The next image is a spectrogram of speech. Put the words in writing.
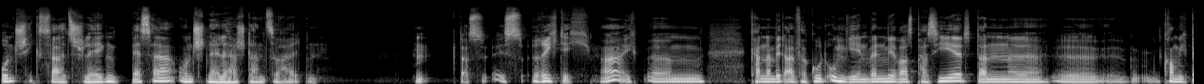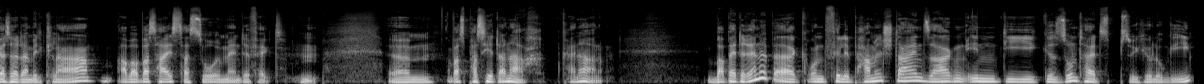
und Schicksalsschlägen besser und schneller standzuhalten. Hm, das ist richtig. Ne? Ich ähm, kann damit einfach gut umgehen. Wenn mir was passiert, dann äh, äh, komme ich besser damit klar. Aber was heißt das so im Endeffekt? Hm. Ähm, was passiert danach? Keine Ahnung. Babette Renneberg und Philipp Hammelstein sagen in die Gesundheitspsychologie,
